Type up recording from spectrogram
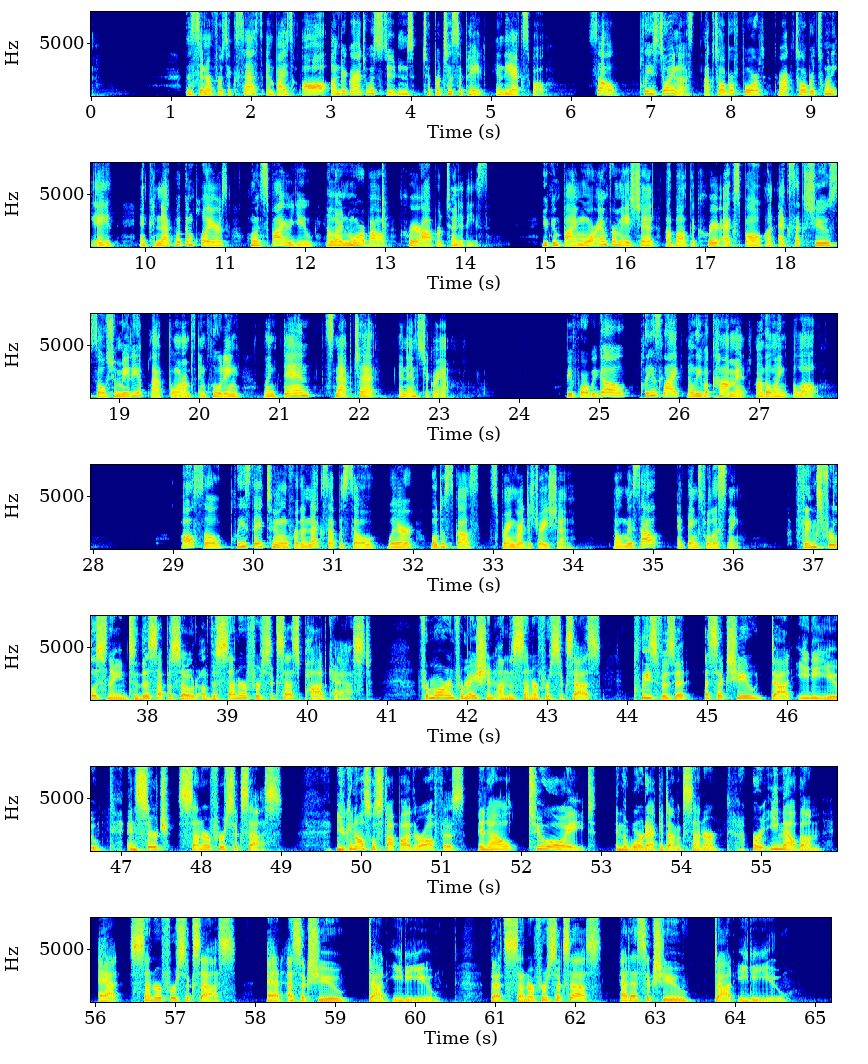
The Center for Success invites all undergraduate students to participate in the expo. So, please join us October 4th through October 28th and connect with employers who inspire you and learn more about career opportunities. You can find more information about the Career Expo on SXU's social media platforms, including LinkedIn, Snapchat, and Instagram. Before we go, please like and leave a comment on the link below. Also, please stay tuned for the next episode where we'll discuss spring registration. Don't miss out, and thanks for listening. Thanks for listening to this episode of the Center for Success podcast. For more information on the Center for Success, please visit sxu.edu and search Center for Success. You can also stop by their office in L208 in the Ward Academic Center or email them at centerforsuccess at sxu.edu. That's Center for Success at sxu.edu.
